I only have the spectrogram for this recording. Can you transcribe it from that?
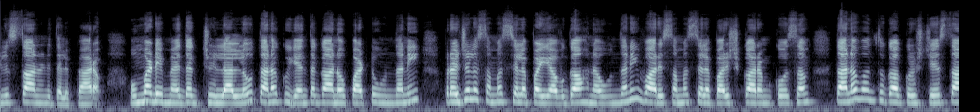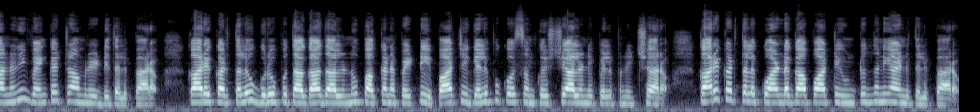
నిలుస్తానని తెలిపారు. ఉమ్మడి మెదక్ జిల్లాల్లో తనకు ఎంతగానో పట్టు ఉందని ప్రజల సమస్యలపై అవగాహన ఉందని వారి సమస్యల పరిష్కారం కోసం తన వంతుగా కృషి చేస్తానని వెంకట్రామరెడ్డి తెలిపారు. కార్యకర్తలు గ్రూపు తగాదాలను పక్కన పెట్టి పార్టీ గెలుపు కోసం కృషి చేయాలని పిలుపునిచ్చారు. కార్యకర్తలకు అండగా పార్టీ ఉంటుందని ఆయన తెలిపారు.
